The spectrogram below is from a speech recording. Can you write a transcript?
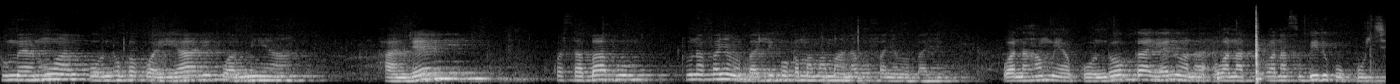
Tumeamua kuondoka kwa hiari kwa mia Handeni kwa sababu tunafanya mabadiliko kama mama anavyofanya mabadiliko. Wana hamu ya kuondoka, yani wana, wana, wanasubiri kukuja.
